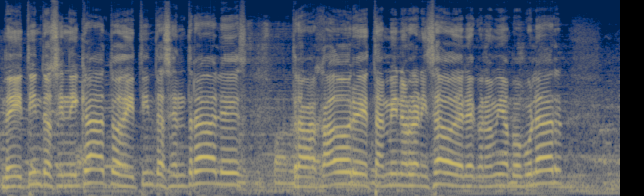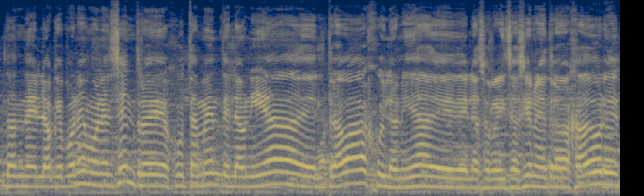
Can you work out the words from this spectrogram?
de distintos sindicatos, de distintas centrales, trabajadores también organizados de la economía popular, donde lo que ponemos en el centro es justamente la unidad del trabajo y la unidad de, las organizaciones de trabajadores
